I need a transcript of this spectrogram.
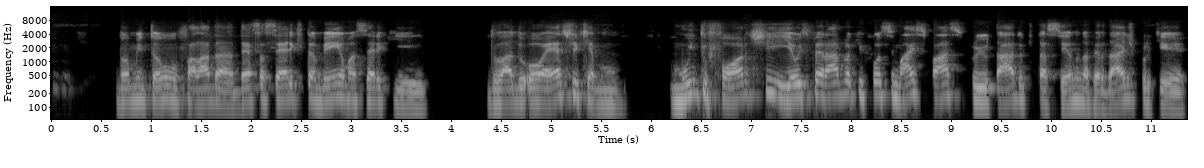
vamos então falar da, dessa série, que também é uma série que do lado oeste, que é muito forte, e eu esperava que fosse mais fácil para o Utah do que está sendo, na verdade, porque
